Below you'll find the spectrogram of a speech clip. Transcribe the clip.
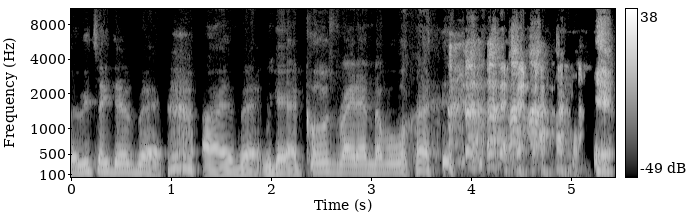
Let me take that back. All right, man. We got Coach Wright at number one. hey,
